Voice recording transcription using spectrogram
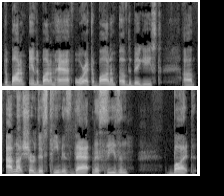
the bottom in the bottom half or at the bottom of the Big East. Um, I'm not sure this team is that this season, but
